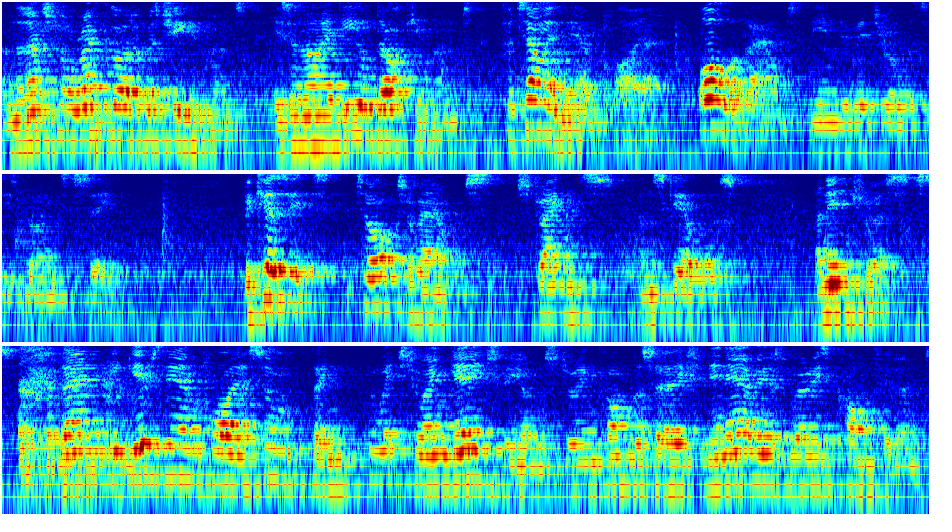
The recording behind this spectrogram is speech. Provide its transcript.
And the National Record of Achievement is an ideal document for telling the employer all about the individual that he's going to see. Because it talks about strengths and skills and interests, then it gives the employer something in which to engage the youngster in conversation in areas where he's confident.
